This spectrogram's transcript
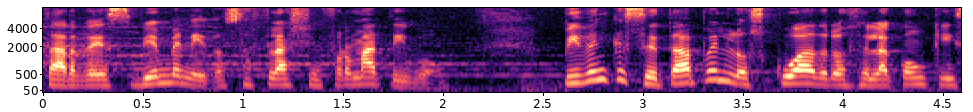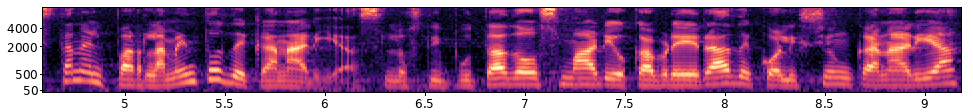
tardes, bienvenidos a Flash Informativo. Piden que se tapen los cuadros de la conquista en el Parlamento de Canarias. Los diputados Mario Cabrera, de Coalición Canaria,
